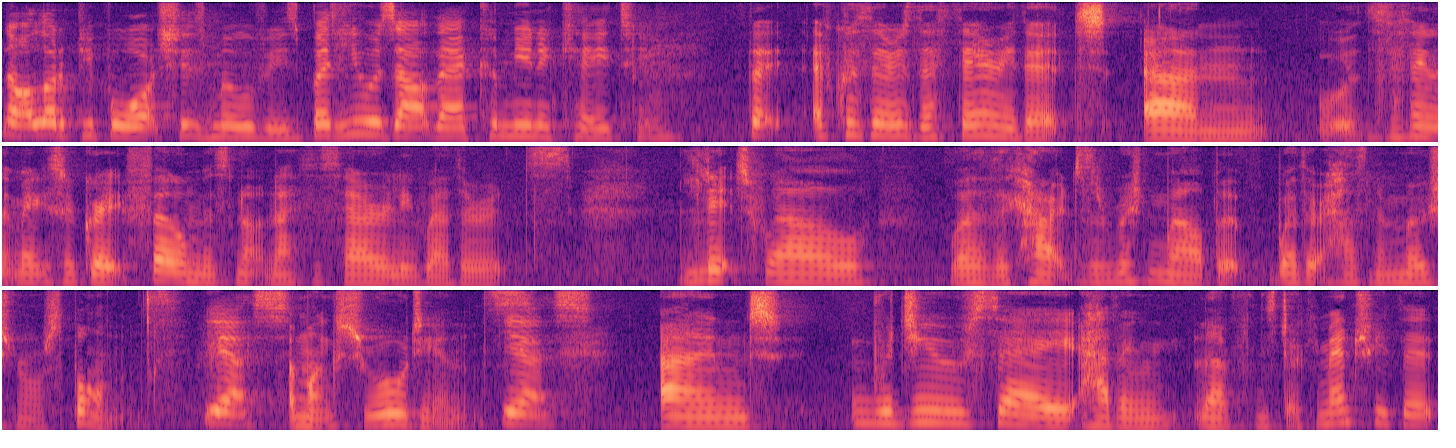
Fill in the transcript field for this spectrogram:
Not a lot of people watch his movies, but he was out there communicating. But of course, there is the theory that um, the thing that makes a great film is not necessarily whether it's lit well, whether the characters are written well, but whether it has an emotional response Yes. amongst your audience. Yes. And would you say, having learned from this documentary, that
